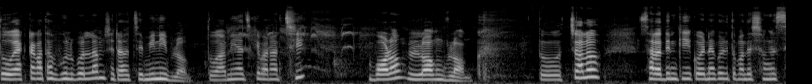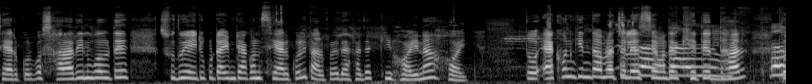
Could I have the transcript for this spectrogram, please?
তো একটা কথা ভুল বললাম, সেটা হচ্ছে মিনি ব্লগ। তো আমি আজকে বানাচ্ছি বড় লং ব্লগ। তো চলো, সারাদিন কী করি না করি তোমাদের সঙ্গে শেয়ার করব। সারাদিন বলতে শুধু এইটুকু টাইমটা এখন শেয়ার করি, তারপরে দেখা যাক কি হয় না হয়। তো এখন কিন্তু আমরা চলে এসেছি আমাদের ক্ষেতের ধার। তো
